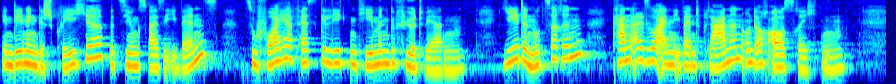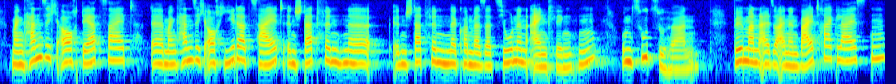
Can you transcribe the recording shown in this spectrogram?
in denen Gespräche bzw. Events zu vorher festgelegten Themen geführt werden. Jede Nutzerin kann also ein Event planen und auch ausrichten. Man kann sich auch derzeit, äh, man kann sich auch jederzeit in stattfindende, in stattfindende Konversationen einklinken, um zuzuhören. Will man also einen Beitrag leisten,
